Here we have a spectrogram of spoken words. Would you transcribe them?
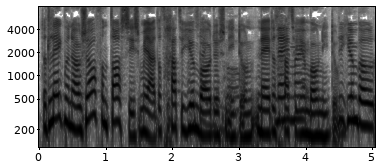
Dat leek me nou zo fantastisch, maar ja, dat gaat de Jumbo dus Jumbo. niet doen. Nee, dat Nee, gaat de Jumbo niet doen. De Jumbo,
